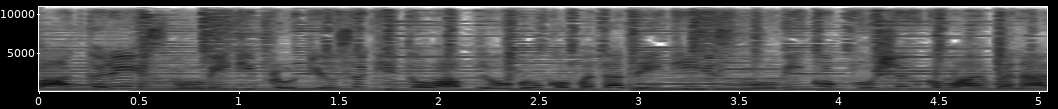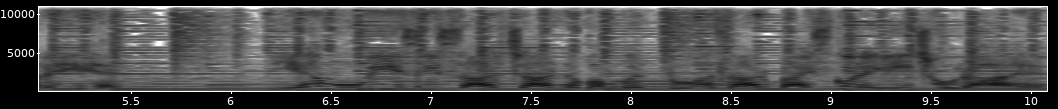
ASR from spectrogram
बात करें इस मूवी की प्रोड्यूसर की तो आप लोगों को बता दें कि इस मूवी को भूषण कुमार बना रहे हैं यह मूवी इसी साल 4 नवंबर 2022 को रिलीज़ हो रहा है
